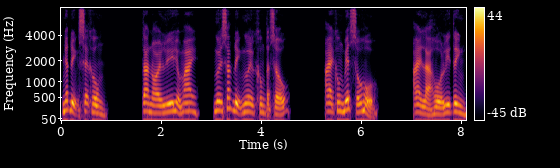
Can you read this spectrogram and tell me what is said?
nhất định sẽ không. Ta nói Lý Hiểu Mai, ngươi xác định ngươi không tật xấu. Ai không biết xấu hổ? Ai là hồ ly tinh?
